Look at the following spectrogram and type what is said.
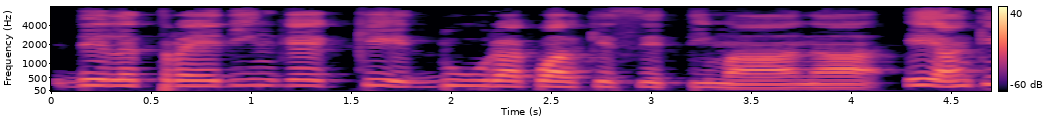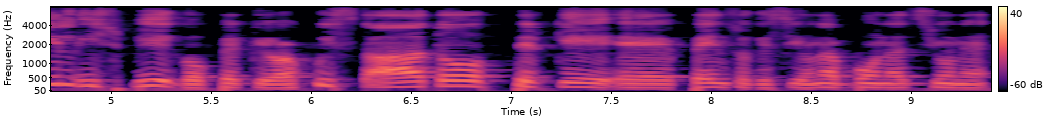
del trading che dura qualche settimana. E anche lì spiego perché ho acquistato perché eh, penso che sia una buona azione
